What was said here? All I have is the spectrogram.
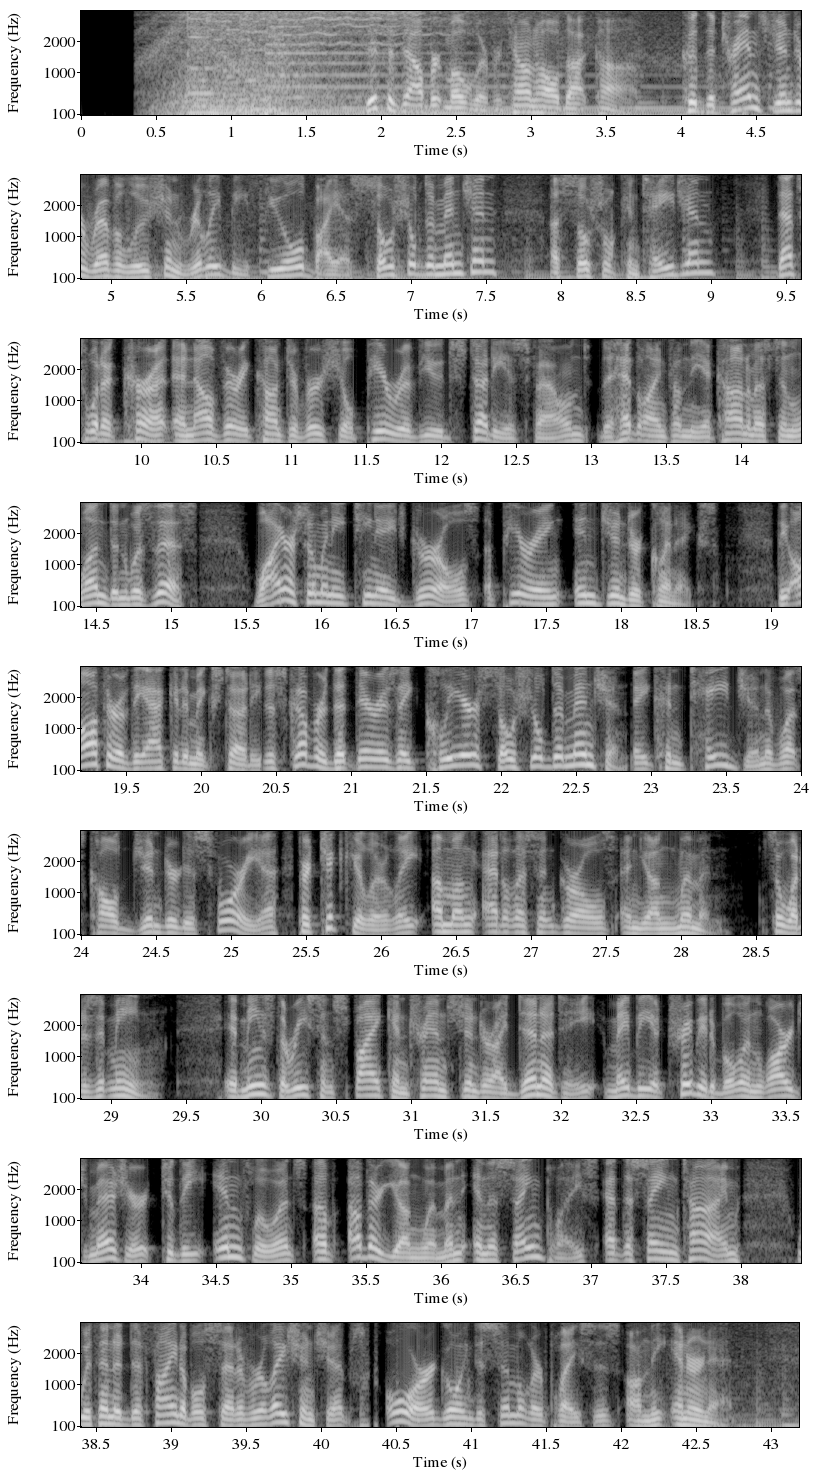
This is Albert Mohler for Townhall.com. Could the transgender revolution really be fueled by a social dimension, a social contagion? That's what a current and now very controversial peer reviewed study has found. The headline from The Economist in London was this Why are so many teenage girls appearing in gender clinics? The author of the academic study discovered that there is a clear social dimension, a contagion of what's called gender dysphoria, particularly among adolescent girls and young women. So, what does it mean? It means the recent spike in transgender identity may be attributable in large measure to the influence of other young women in the same place at the same time within a definable set of relationships or going to similar places on the internet.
